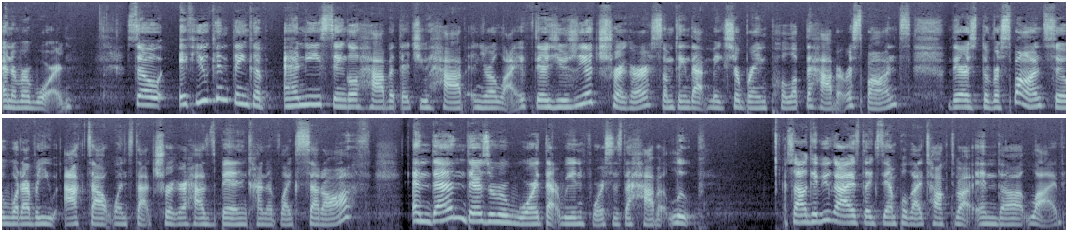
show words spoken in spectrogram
and a reward. So, if you can think of any single habit that you have in your life, there's usually a trigger, something that makes your brain pull up the habit response. There's the response, so whatever you act out once that trigger has been kind of like set off. And then there's a reward that reinforces the habit loop. So I'll give you guys the example that I talked about in the live.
